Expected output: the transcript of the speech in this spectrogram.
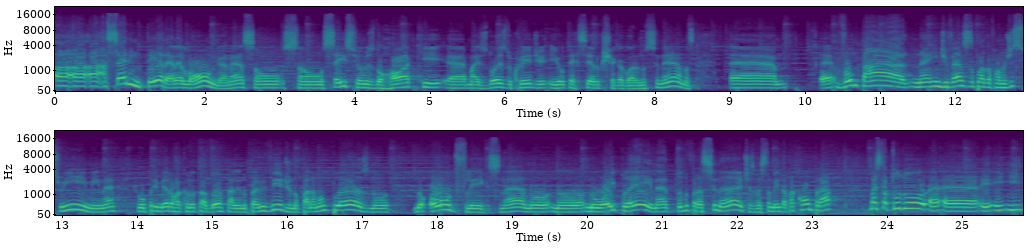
A, a, a, série inteira ela é longa, né? São, são seis filmes do Rock, é, mais dois do Creed e o terceiro que chega agora nos cinemas. É, é, vão estar tá, né, em diversas plataformas de streaming, né? O primeiro Rock Lutador está ali no Prime Video, no Paramount Plus, no, no Oldflix, né? No, no, no Oi Play, né? Tudo para assinantes, mas também dá para comprar. Mas está tudo. É, é, e,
